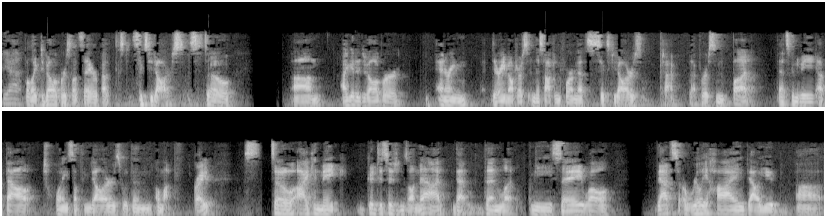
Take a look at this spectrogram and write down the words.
Yeah. But like developers, let's say, are about $60. So, um, I get a developer entering their email address in this opt-in form. That's $60 time that person, but that's going to be about 20 something dollars within a month, right? So I can make good decisions on that that then let me say, well, that's a really high valued, uh,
